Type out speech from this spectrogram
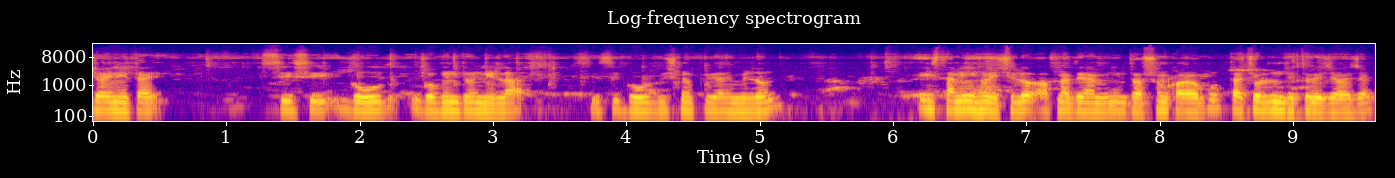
জয় নিতাই শ্রী শ্রী গৌর, গোবিন্দ নীলা শ্রী শ্রী গৌর বিষ্ণুপ্রিয়ার মিলন। এই স্থানেই হয়েছিল, আপনাদের আমি দর্শন করাবো। তা চলুন, ভেতরে যাওয়া যাক।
